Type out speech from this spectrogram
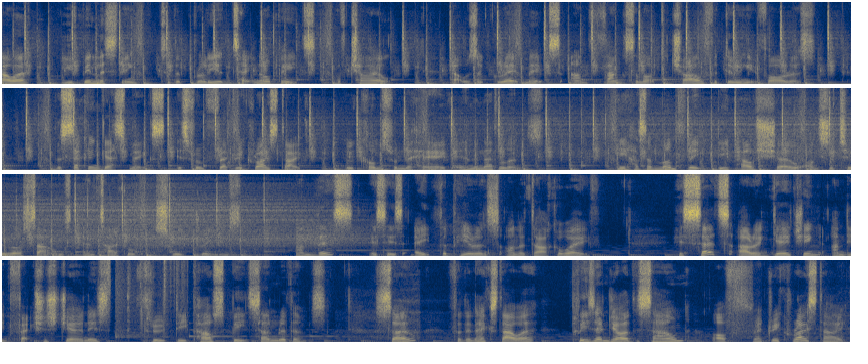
Hour, you've been listening to the brilliant techno beats of Chael. That was a great mix, and thanks a lot to Chael for doing it for us. The second guest mix is from Frederique Rijsdijk, who comes from The Hague in the Netherlands. He has a monthly Deep House show on Saturo Sounds entitled Sweet Dreams, and this is his eighth appearance on a darker wave. His sets are engaging and infectious journeys through deep house beats and rhythms. So, for the next hour, please enjoy the sound of Frederique Rijsdijk.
